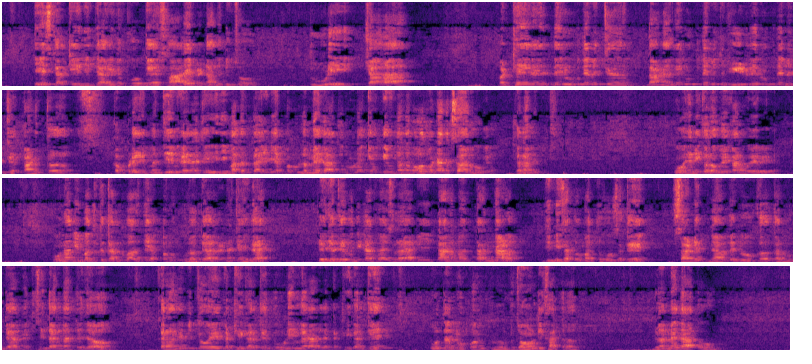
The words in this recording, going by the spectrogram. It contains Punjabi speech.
ਇਸ ਕਰਕੇ ਇਹਦੀ ਤਿਆਰੀ ਰੱਖੋ ਕਿ ਸਾਰੇ ਪਿੰਡਾਂ ਦੇ ਵਿੱਚੋਂ ਤੂੜੀ, ਚਾਰਾ, ਪੱਠੇ ਦੇ ਰੂਪ ਦੇ ਵਿੱਚ, ਦਾਣੇ ਦੇ ਰੂਪ ਦੇ ਵਿੱਚ, ਫੀਡ ਦੇ ਰੂਪ ਦੇ ਵਿੱਚ, ਕਣਕ ਕੱਪੜੇ, ਮੰਜੇ ਵਗੈਰਾ ਜਿਹੀ ਜੀ ਮਦਦ ਆ ਜਿਹੜੀ ਆਪਾਂ ਨੂੰ ਲੰਮੇ ਦਾ ਲੋੜ ਹੈ, ਕਿਉਂਕਿ ਉਹਨਾਂ ਦਾ ਬਹੁਤ ਵੱਡਾ ਨੁਕਸਾਨ ਹੋ ਗਿਆ ਘਰਾਂ ਦੇ ਵਿੱਚ। ਉਹ ਜਾਨੀ ਘਰੋਂ ਬੇਘਰ ਹੋਏ ਹੋਏ ਆ। ਉਹਨਾਂ ਦੀ ਮਦਦ ਕਰਨ ਵਾਸਤੇ ਆਪਾਂ ਨੂੰ ਪੂਰਾ ਤਿਆਰ ਰਹਿਣਾ ਚਾਹੀਦਾ ਹੈ। ਤੇ ਜਥੇਬੰਦੀ ਦਾ ਫੈਸਲਾ ਹੈ ਵੀ ਤਨ ਮਨ ਧਨ ਨਾਲ ਜਿੰਨੀ ਸਾਤੋਂ ਮਦਦ ਹੋ ਸਕੇ, ਸਾਡੇ ਪੰਜਾਬ ਦੇ ਲੋਕ ਕਰਨ ਨੂੰ ਤਿਆਰ ਨੇ ਤੁਸੀਂ ਦਰ ਦਰ ਤੇ ਜਾਓ। ਘਰਾਂ ਦੇ ਵਿੱਚੋਂ ਇਹ ਇਕੱਠੀ ਕਰਕੇ ਤੂੜੀ ਵਗੈਰਾ ਇਕੱਠੀ ਕਰਕੇ ਉਧਰ ਨੂੰ ਪਹੁੰ- ਪਹੁੰਚਾਉਣ ਦੀ ਖਾਤਰ ਲੰਮੇ ਤੋਂ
